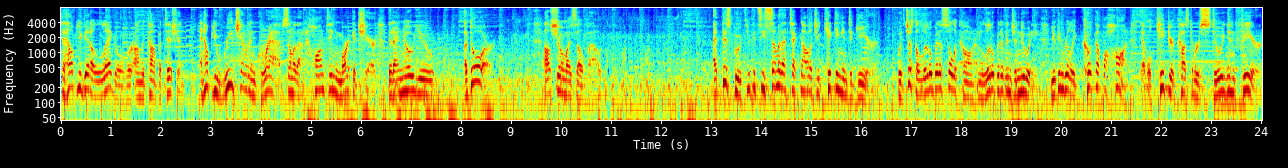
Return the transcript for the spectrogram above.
to help you get a leg over on the competition and help you reach out and grab some of that haunting market share that I know you adore. I'll show myself out. At this booth, you can see some of that technology kicking into gear. With just a little bit of silicone and a little bit of ingenuity, you can really cook up a haunt that will keep your customers stewing in fear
